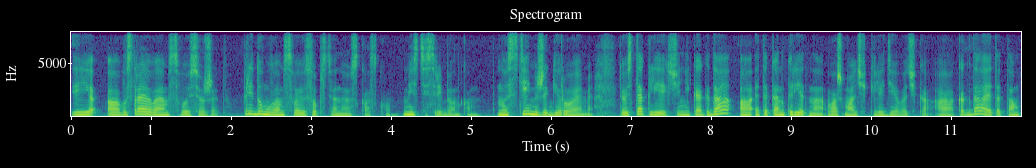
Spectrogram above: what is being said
и а, выстраиваем свой сюжет. Придумываем свою собственную сказку вместе с ребенком, но с теми же героями. То есть так легче. Не когда а, это конкретно ваш мальчик или девочка, а когда это там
